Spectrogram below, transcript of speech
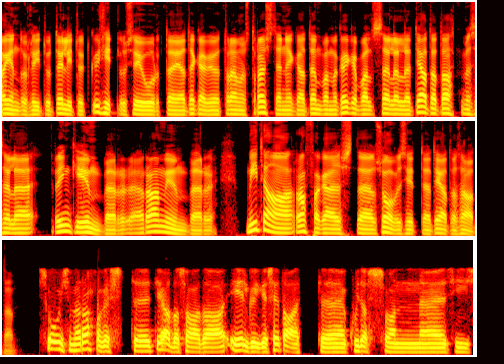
Aiandusliidu tellitud küsitluse juurde ja tegevjuht Raimo Strastjaniga tõmbame kõigepealt sellele teadatahtmisele ringi ümber, raami ümber. mida rahva käest soovisite teada saada? soovisime rahva käest eh, teada saada eelkõige seda, et kuidas on eh, siis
